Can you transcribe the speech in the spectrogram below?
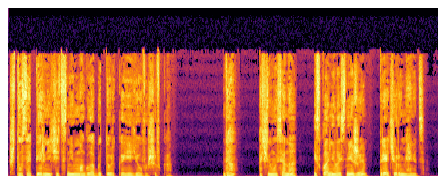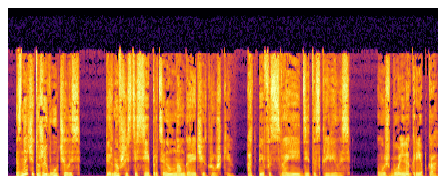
что соперничать с ним могла бы только ее вышивка. Да? Очнулась она и склонилась ниже, пряча румянец. Значит, уже выучилась. Вернувшись, Тиси протянул нам горячие кружки. Отпив из своей, Дита скривилась. Уж больно крепко.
